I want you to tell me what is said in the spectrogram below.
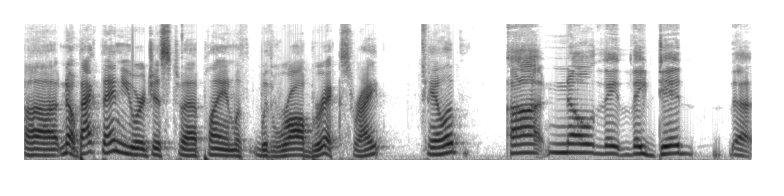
Uh, no, back then you were just uh, playing with, with raw bricks, right, Caleb? Uh, no, they they did. Uh,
